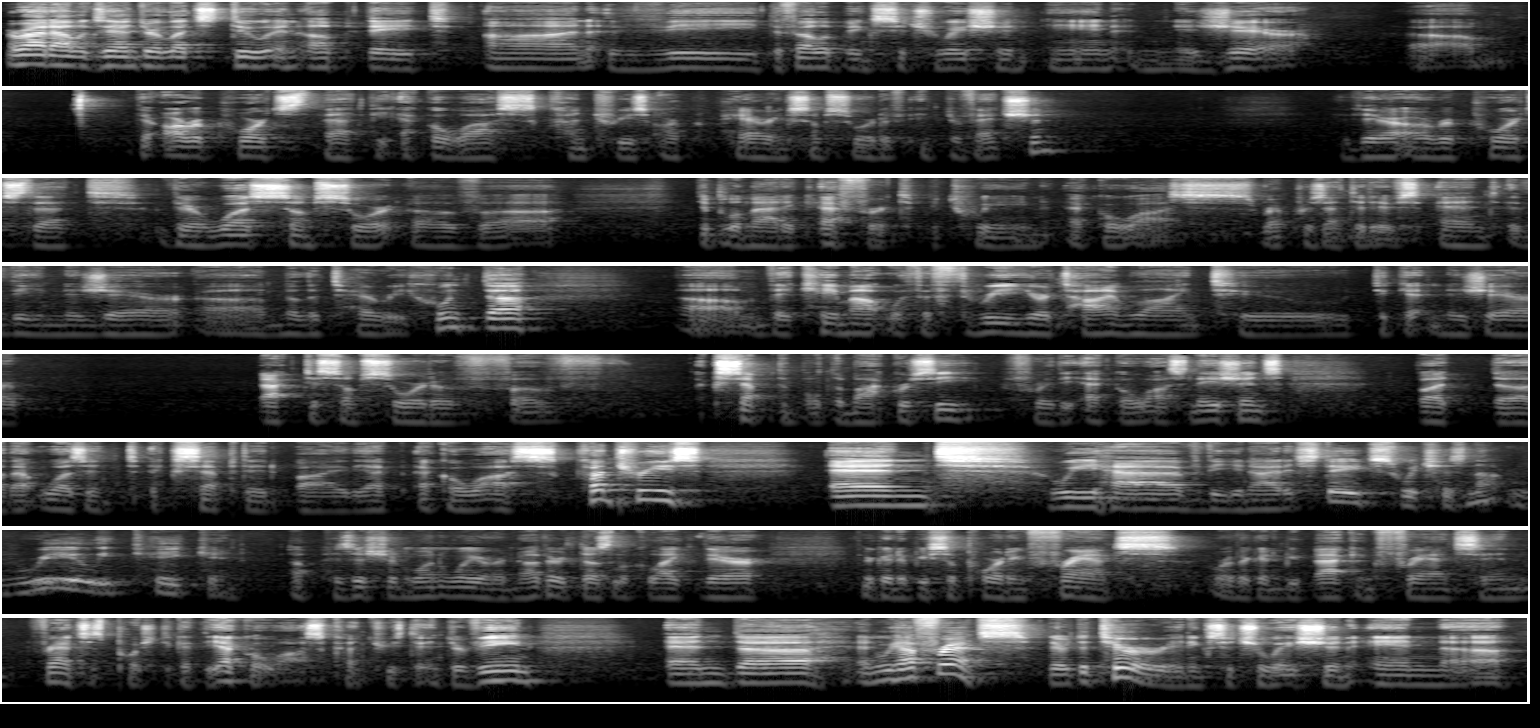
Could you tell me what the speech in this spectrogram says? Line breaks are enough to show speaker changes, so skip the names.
All right, Alexander, let's do an update on the developing situation in Niger. Um, there are reports that the ECOWAS countries are preparing some sort of intervention. There are reports that there was some sort of uh, diplomatic effort between ECOWAS representatives and the Niger uh, military junta um, they came out with a three-year timeline to to get Niger back to some sort of, of acceptable democracy for the ECOWAS nations, but uh, that wasn't accepted by the ECOWAS countries. And we have the United States, which has not really taken a position one way or another. It does look like they're they're going to be supporting France or they're going to be backing France in France's push to get the ECOWAS countries to intervene. And, uh, and we have France, their deteriorating situation in, uh,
